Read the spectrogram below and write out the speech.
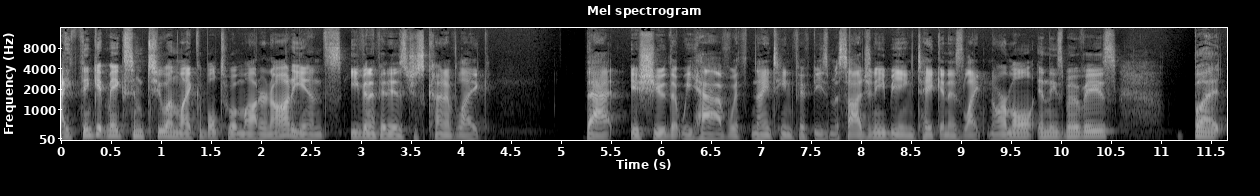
I think it makes him too unlikable to a modern audience even if it is just kind of like that issue that we have with 1950s misogyny being taken as like normal in these movies. But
